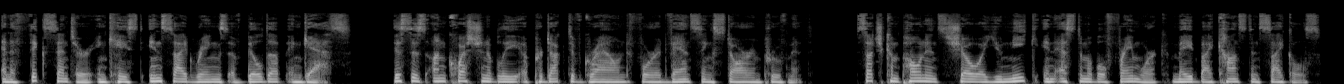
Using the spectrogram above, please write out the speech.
and a thick center encased inside rings of buildup and gas. This is unquestionably a productive ground for advancing star improvement. Such components show a unique inestimable framework made by constant cycles,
